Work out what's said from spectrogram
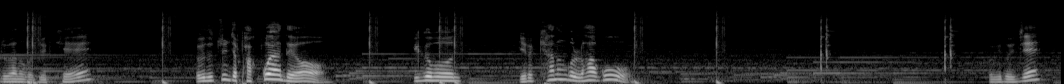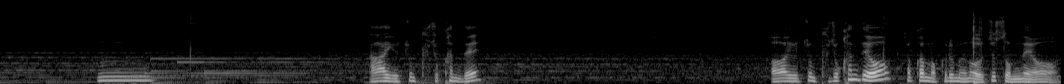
들어가는 거죠 이렇게. 여기도 좀 이제 바꿔야 돼요. 지금은 이렇게 하는 걸로 하고 여기도 이제? 음... 아 이거 좀 부족한데? 아 이거 좀 부족한데요? 잠깐만 그러면 어쩔 수 없네요.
